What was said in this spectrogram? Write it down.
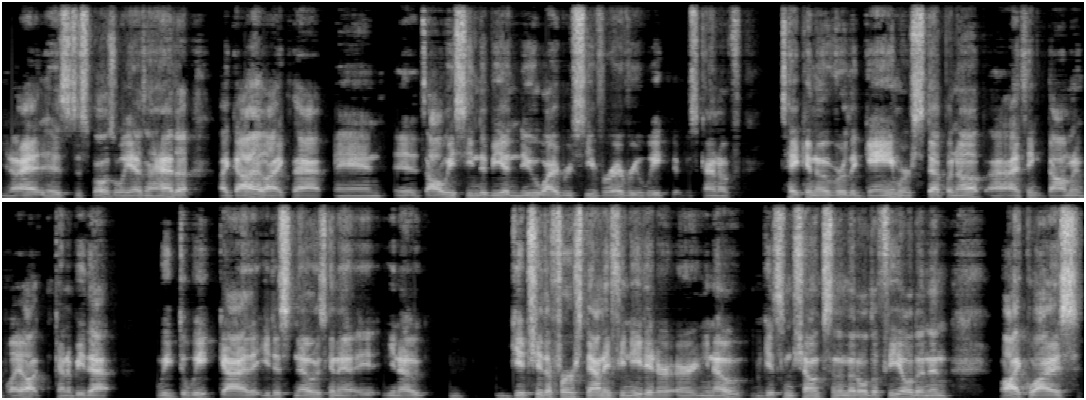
you know at his disposal. He hasn't had a a guy like that, and it's always seemed to be a new wide receiver every week that was kind of taking over the game or stepping up. I think Dominick Blaylock kind of be that week to week guy that you just know is going to eh, you know get you the first down if you need it, or, or you know get some chunks in the middle of the field, and then Likewise,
